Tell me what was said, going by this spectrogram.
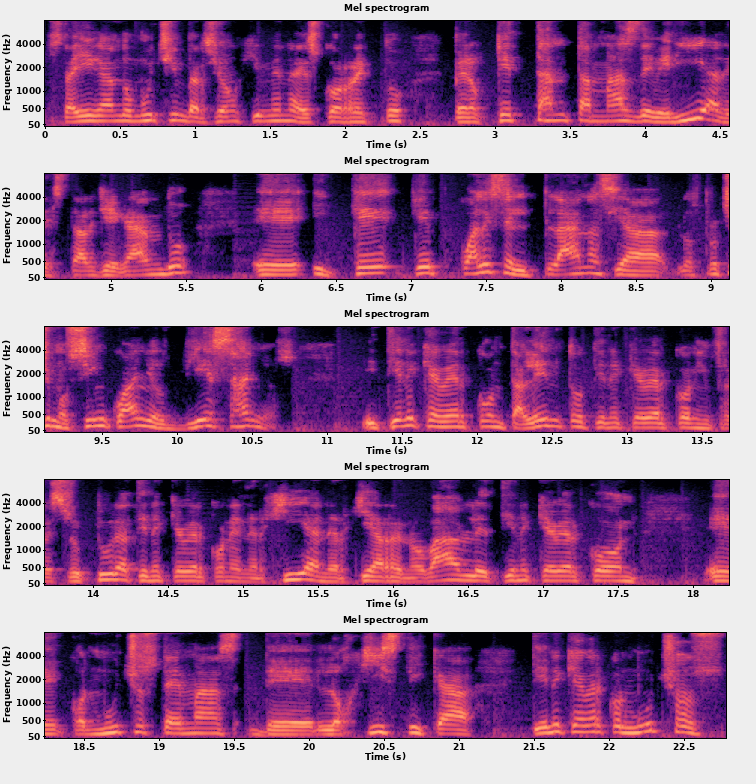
Está llegando mucha inversión, Jimena, es correcto, pero ¿qué tanta más debería de estar llegando? Eh, ¿Y qué, qué, cuál es el plan hacia los próximos cinco años, diez años? Y tiene que ver con talento, tiene que ver con infraestructura, tiene que ver con energía, energía renovable, tiene que ver con, eh, con muchos temas de logística, tiene que ver con muchos,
